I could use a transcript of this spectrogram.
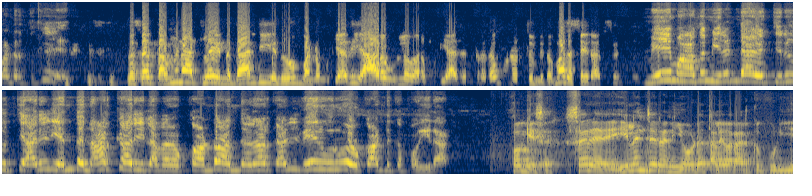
பண்றதுக்கு. இல்ல சார் தமிழ்நாட்டுல என்ன தாண்டி எதுவும் பண்ண முடியாது. யாரும் உள்ள வர முடியாதுன்றத உணர்த்தும் விதமா அதை செய்யறாரு சார். மே மாதம் இரண்டாயிரத்தி இருபத்தி ஆறில் எந்த நாற்காலியில் அவர் உட்கார்ந்தோ அந்த நாற்காலியில் வேறு ஒருவர் உட்கார்ந்துக்க போகிறார். ஓகே சார். சார் இளைஞர் அணியோட தலைவராக இருக்கக்கூடிய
